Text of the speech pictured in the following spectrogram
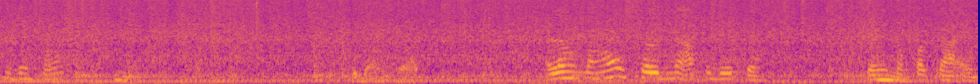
Sobrang sarap. Diba? Sarap. Alam mo mahal, sold na ako dito. Ganitong pagkain.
